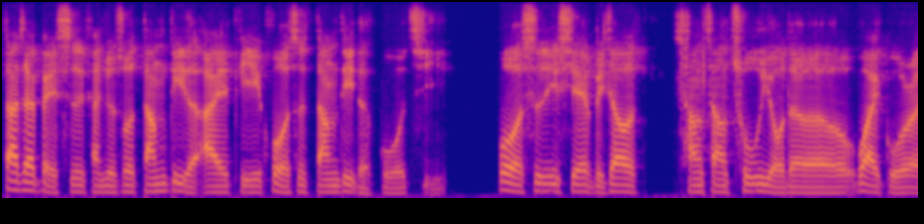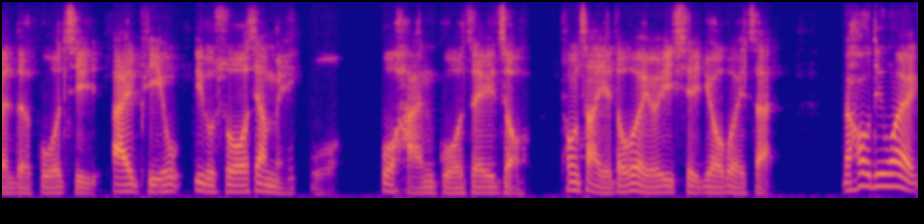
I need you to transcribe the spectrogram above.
大家可以试试看，就是说当地的 IP 或者是当地的国籍，或者是一些比较常常出游的外国人的国籍 IP，例如说像美国或韩国这一种，通常也都会有一些优惠在。然后另外。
